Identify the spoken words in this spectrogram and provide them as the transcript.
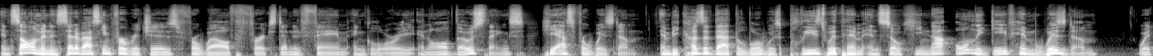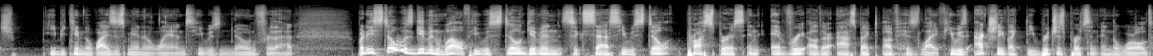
And solomon instead of asking for riches for wealth for extended fame and glory and all of those things he asked for wisdom. And because of that the lord was pleased with him and so he not only gave him wisdom which he became the wisest man in the land he was known for that but he still was given wealth. He was still given success. He was still prosperous in every other aspect of his life. He was actually like the richest person in the world.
